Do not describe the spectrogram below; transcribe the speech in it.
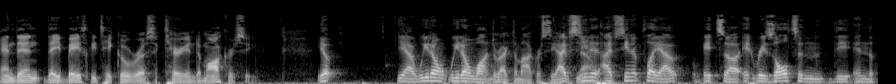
and then they basically take over a sectarian democracy. Yep. Yeah, we don't we don't want direct democracy. I've seen No. it. I've seen it play out. It's uh, it results in the in the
